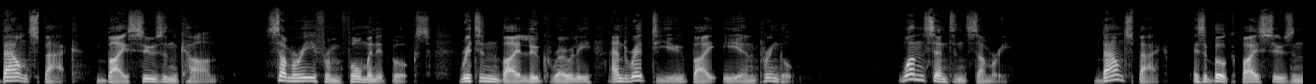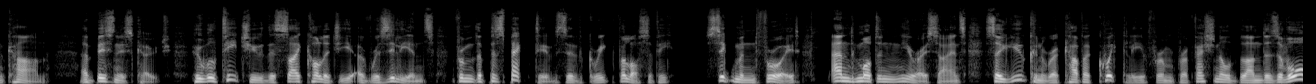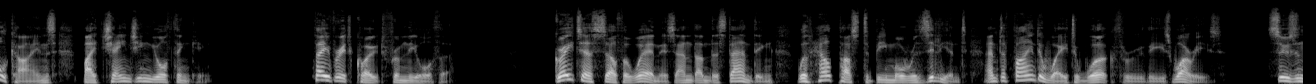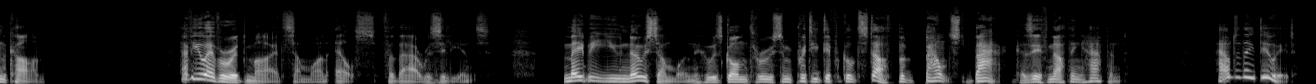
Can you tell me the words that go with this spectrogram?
Bounce Back by Susan Kahn. Summary from 4 Minute Books, written by Luke Rowley and read to you by Ian Pringle. One sentence summary Bounce Back is a book by Susan Kahn, a business coach who will teach you the psychology of resilience from the perspectives of Greek philosophy, Sigmund Freud, and modern neuroscience so you can recover quickly from professional blunders of all kinds by changing your thinking. Favourite quote from the author Greater self awareness and understanding will help us to be more resilient and to find a way to work through these worries. Susan Kahn. Have you ever admired someone else for their resilience? Maybe you know someone who has gone through some pretty difficult stuff but bounced back as if nothing happened. How do they do it?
